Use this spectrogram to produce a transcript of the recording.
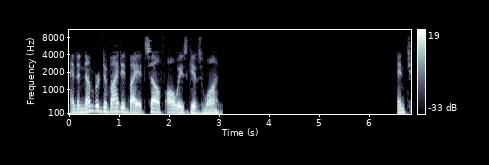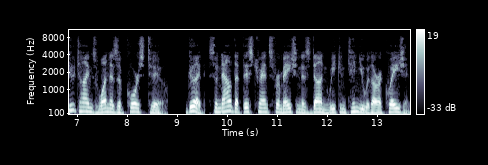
and a number divided by itself always gives 1. And 2 times 1 is of course 2. Good, so now that this transformation is done we continue with our equation.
